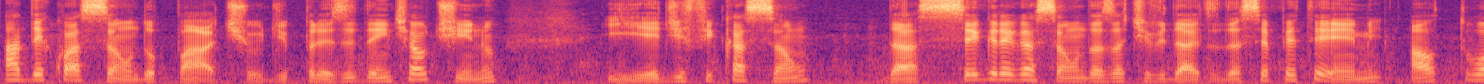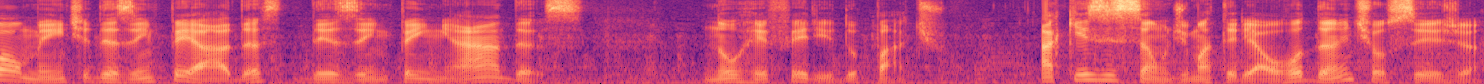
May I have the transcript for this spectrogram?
adequação do pátio de Presidente Altino e edificação da segregação das atividades da CPTM atualmente desempenhadas, desempenhadas no referido pátio. Aquisição de material rodante, ou seja,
